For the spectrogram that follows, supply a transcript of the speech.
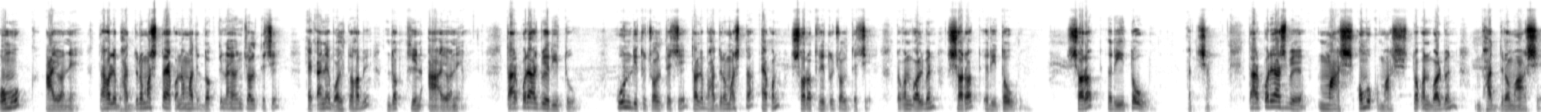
অমুক আয়নে তাহলে ভাদ্র মাসটা এখন আমাদের দক্ষিণ আয়ন চলতেছে। এখানে বলতে হবে দক্ষিণ আয়নে তারপরে আসবে ঋতু। কোন ঋতু চলতেছে? তাহলে ভাদ্র মাসটা এখন শরৎ ঋতু চলতেছে। তখন বলবেন শরৎ ঋতৌ। শরৎ ঋতৌ। আচ্ছা। তারপরে আসবে মাস, অমুক মাস। তখন বলবেন ভাদ্র মাসে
